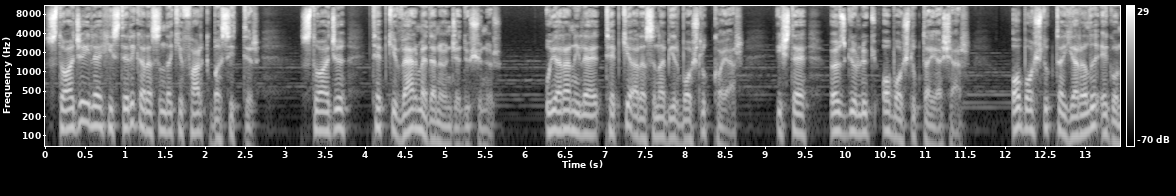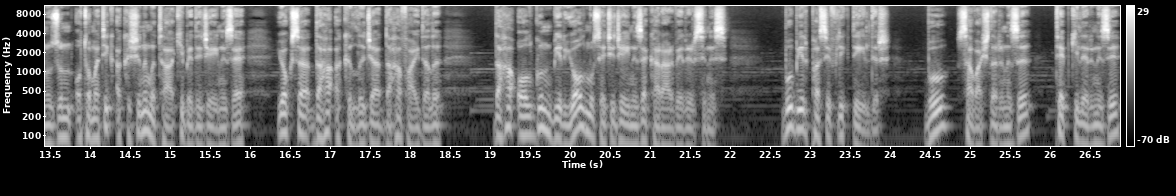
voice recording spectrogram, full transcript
Stoacı ile histerik arasındaki fark basittir. Stoacı tepki vermeden önce düşünür. Uyaran ile tepki arasına bir boşluk koyar. İşte özgürlük o boşlukta yaşar o boşlukta yaralı egonuzun otomatik akışını mı takip edeceğinize, yoksa daha akıllıca, daha faydalı, daha olgun bir yol mu seçeceğinize karar verirsiniz. Bu bir pasiflik değildir. Bu, savaşlarınızı, tepkilerinizi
